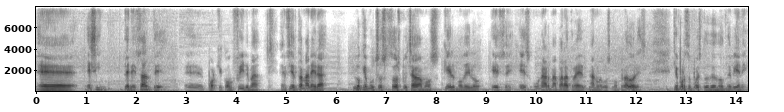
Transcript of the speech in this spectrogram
Eh, es interesante eh, porque confirma, en cierta manera, lo que muchos sospechábamos que el modelo S es un arma para atraer a nuevos compradores. Que por supuesto, ¿de dónde vienen?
